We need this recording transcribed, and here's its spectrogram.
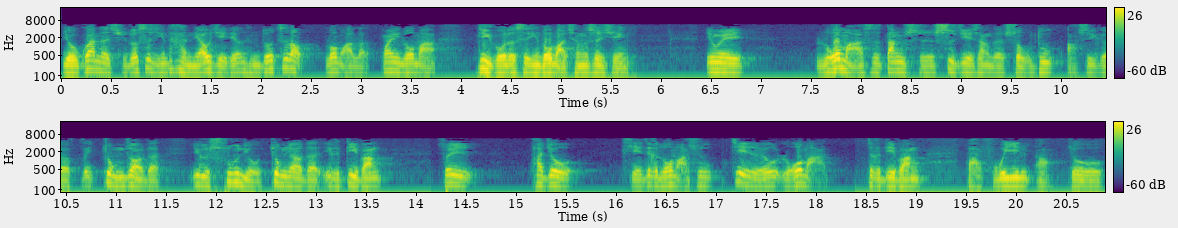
有关的许多事情，他很了解，也很多知道罗马的关于罗马帝国的事情、罗马城的事情。因为罗马是当时世界上的首都啊，是一个非重要的一个枢纽、重要的一个地方，所以他就写这个罗马书，借由罗马这个地方把福音啊就。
